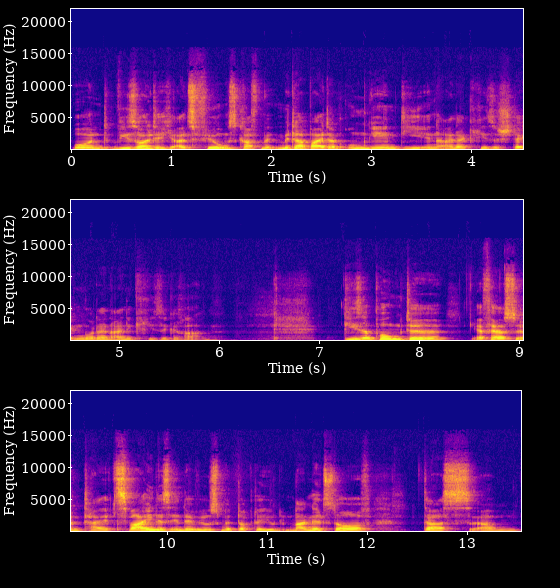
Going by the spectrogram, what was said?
Und wie sollte ich als Führungskraft mit Mitarbeitern umgehen, die in einer Krise stecken oder in eine Krise geraten? Diese Punkte erfährst du im Teil 2 des Interviews mit Dr. Judith Mangelsdorf, das ähm,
